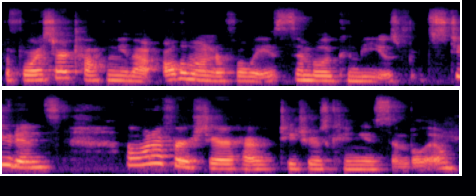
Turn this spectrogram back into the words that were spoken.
Before I start talking about all the wonderful ways Symbaloo can be used for students, I want to first share how teachers can use Symbaloo.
